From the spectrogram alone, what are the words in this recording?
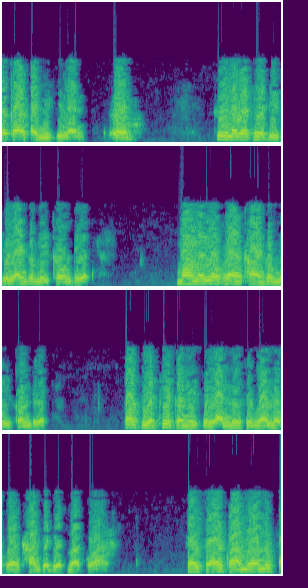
ก็แค่ไปนิวซีแลนด์คือในประเทศนิวซีแลนด์ก็มีโคลนเดือด มองในโลกร่างกายก็มีโคลนเดือดถ้าเปรียบเทียบกับนิวซีแลนด์รู้สึกว่าโลกร่างกายจะเดือดมากกว่า แต่แสงความร้อนลูกไฟ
